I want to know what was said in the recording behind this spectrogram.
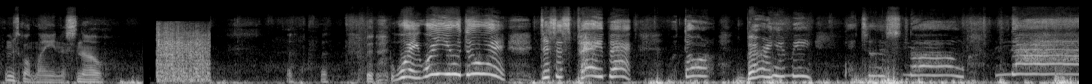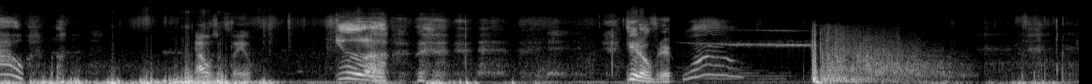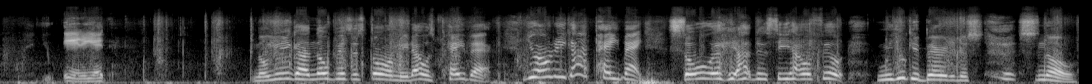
I'm just gonna lay in the snow. Wait, what are you doing? This is payback. Don't bury me into the snow. No. That was a fail. Ugh. Get over there. Whoa. You idiot. No, you ain't got no business throwing me. That was payback. You already got payback. So uh, I to see how it felt when you get buried in the snow.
